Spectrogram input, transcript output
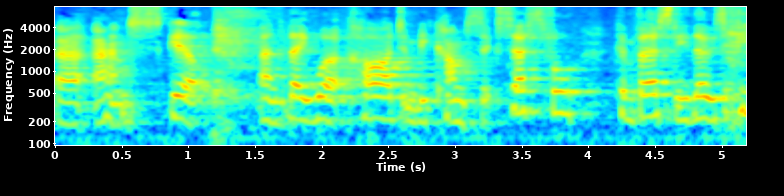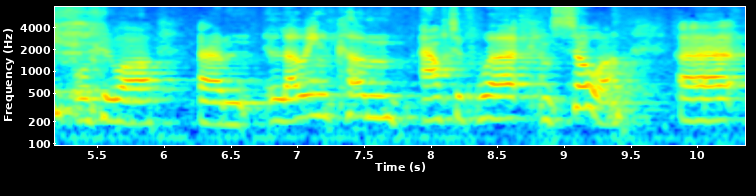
uh, and skill. And they work hard and become successful. Conversely, those people who are um, low income, out of work, and so on, uh,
